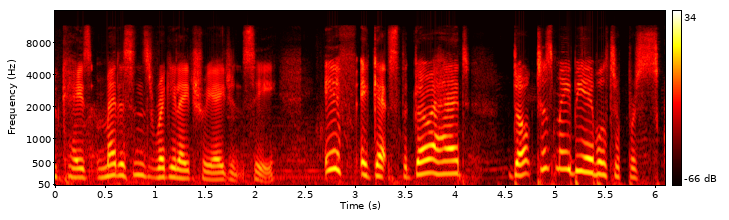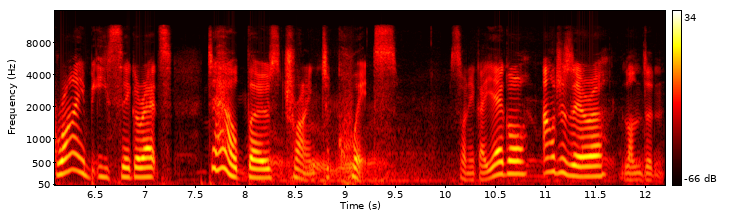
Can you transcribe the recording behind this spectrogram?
UK's Medicines Regulatory Agency. If it gets the go ahead, doctors may be able to prescribe e cigarettes to help those trying to quit. Sonia Gallego, Al Jazeera, London.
